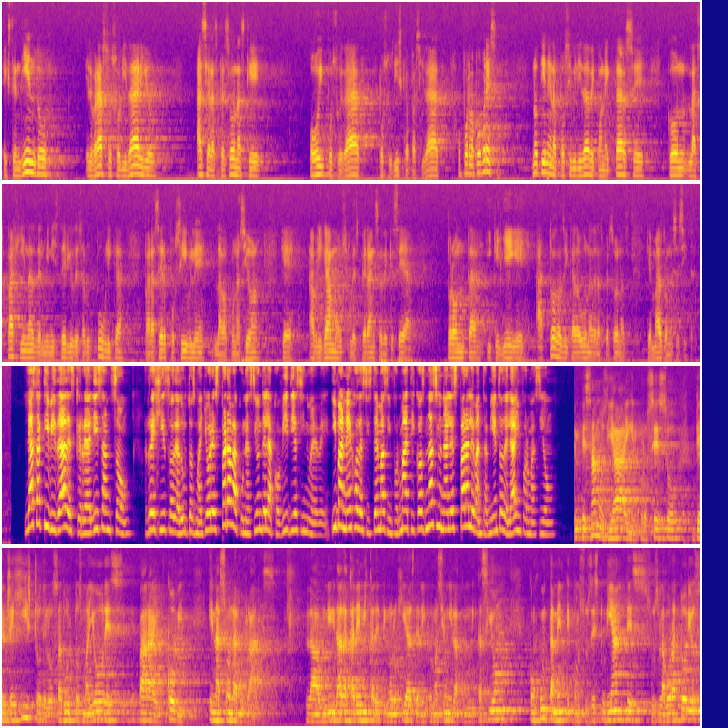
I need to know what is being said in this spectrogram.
extendiendo el brazo solidario hacia las personas que hoy por su edad, por su discapacidad o por la pobreza no tienen la posibilidad de conectarse con las páginas del Ministerio de Salud Pública para hacer posible la vacunación que abrigamos la esperanza de que sea pronta y que llegue a todas y cada una de las personas que más lo necesitan. Las actividades que realizan son registro de adultos mayores para vacunación de la COVID-19 y manejo de sistemas informáticos nacionales para levantamiento de la información. Empezamos ya en el proceso del registro de los adultos mayores para el COVID en las zonas rurales. La Unidad Académica de Tecnologías de la Información y la Comunicación, conjuntamente con sus estudiantes, sus laboratorios,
